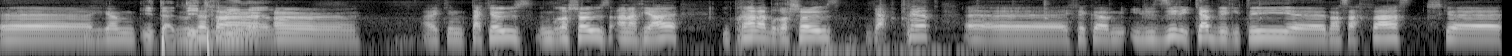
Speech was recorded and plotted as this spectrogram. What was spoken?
Euh, comme. Il t'a Vous détruit, un, man. un- Avec une taqueuse, une brocheuse en arrière. Il prend la brocheuse, il la pète. euh, il fait comme. Il lui dit les quatre vérités euh, dans sa face. Tout ce que.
